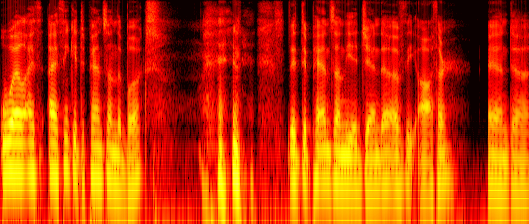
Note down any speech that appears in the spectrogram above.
Well, I, th- I think it depends on the books. it depends on the agenda of the author. And, uh,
